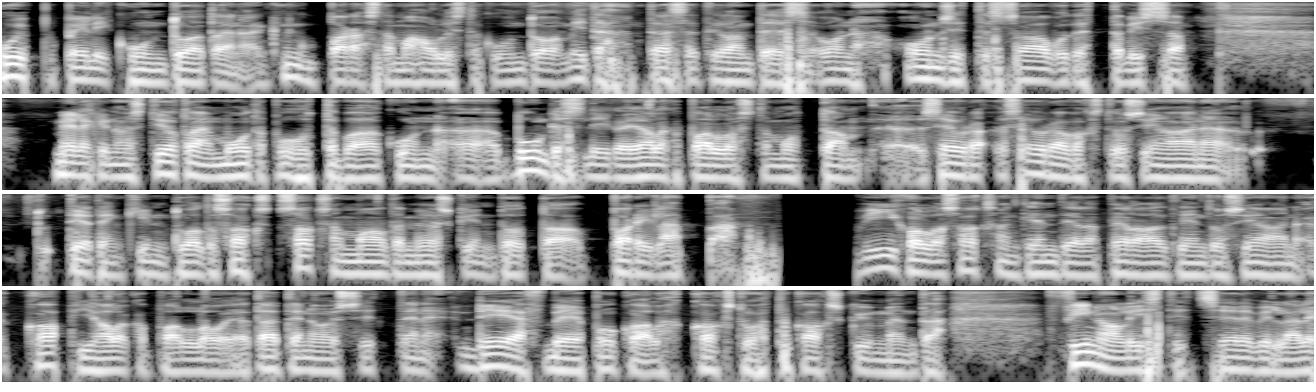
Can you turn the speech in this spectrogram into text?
huippupelikuntoa tai niin kuin parasta mahdollista kuntoa, mitä tässä tilanteessa on, on sitten saavutettavissa. Meilläkin on sitten jotain muuta puhuttavaa kuin Bundesliga-jalkapallosta, mutta seura- seuraavaksi tosiaan tietenkin tuolta Saks- Saksan maalta myöskin tota, pari läppää. Viikolla Saksan kentillä pelailtiin tosiaan Cup-jalkapalloa ja täten olisi sitten DFB Pokal 2020 finalistit selvillä, eli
